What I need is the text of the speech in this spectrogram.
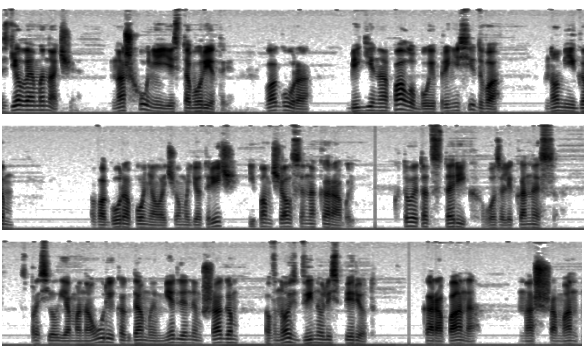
«Сделаем иначе. На шхуне есть табуреты. Вагура, беги на палубу и принеси два. Но мигом». Вагура понял, о чем идет речь, и помчался на корабль. «Кто этот старик возле Канесса?» — спросил я Манаури, когда мы медленным шагом вновь двинулись вперед. «Карапана, наш шаман.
